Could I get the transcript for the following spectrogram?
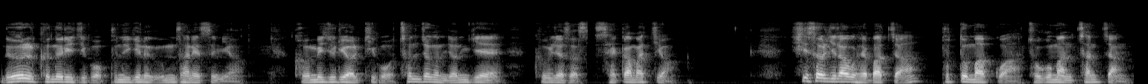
늘 그늘이 지고 분위기는 음산했으며 거미줄이 얽히고 천정은 연기에 그을려서 새까맣죠. 시설이라고 해봤자 붓도막과 조그만 찬장,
